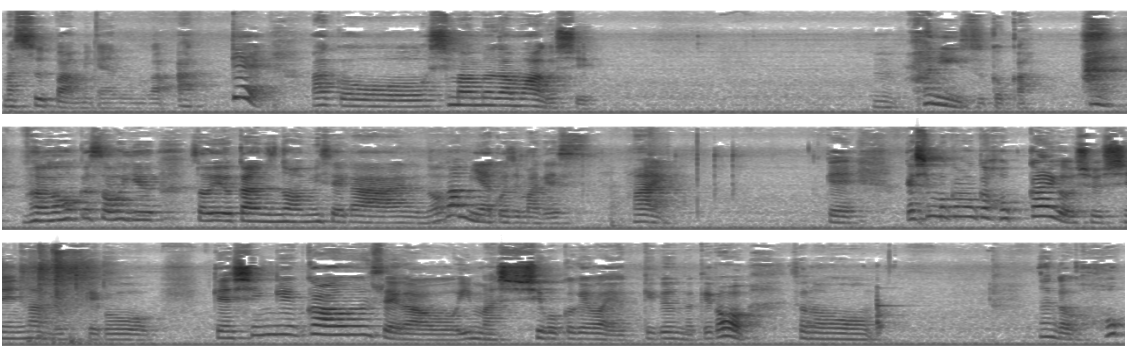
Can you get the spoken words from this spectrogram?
まあ、スーパーみたいなのがあってあと島村もあるし、うん、ハニーズとか。まあ僕そういうそういう感じのお店があるのが宮古島です。はい。で私もともと北海道出身なんですけどで新月カウンセラーを今仕事ではやってるんだけどそのなんか北海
